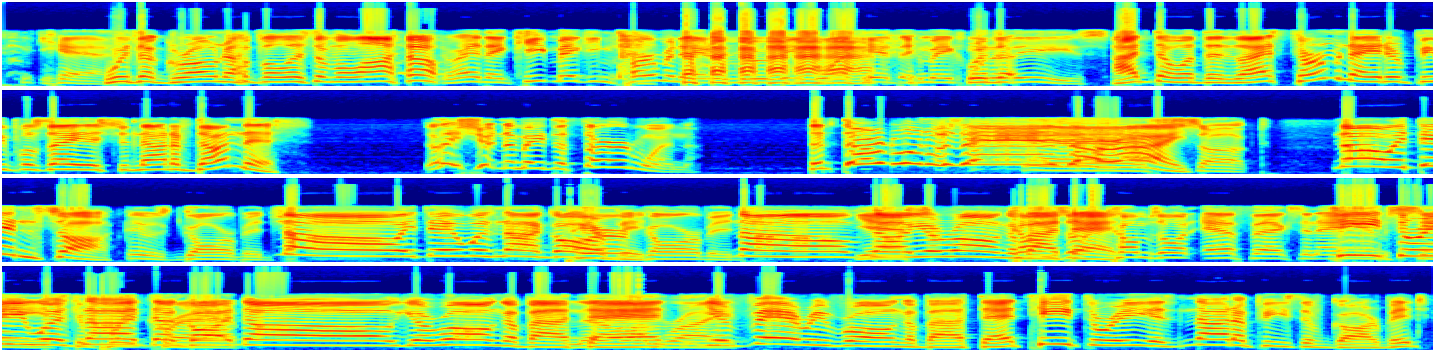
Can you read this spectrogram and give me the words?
yeah. With a grown-up Alyssa Milano. Right, they keep making Terminator movies. Why can't they make With one the, of these? I thought with the last Terminator, people say they should not have done this. No, they shouldn't have made the third one. The third one was eh, ass, yeah, all right. Sucked. No, it didn't suck. It was garbage. No, it, it was not garbage. Pure garbage. No, yes. no, you're wrong comes about on, that. Comes on FX and AMC. T3 was not the garbage. No, you're wrong about no, that. I'm right. You're very wrong about that. T3 is not a piece of garbage.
